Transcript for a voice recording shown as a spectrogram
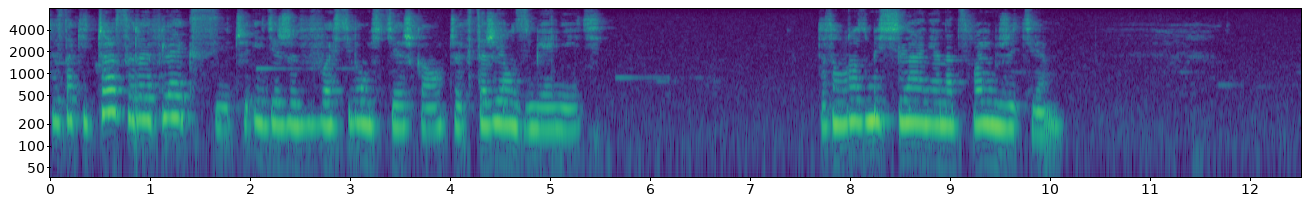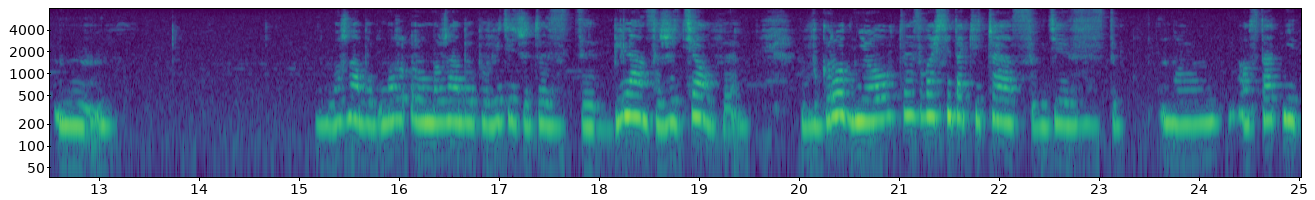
To jest taki czas refleksji, czy idziesz właściwą ścieżką, czy chcesz ją zmienić. To są rozmyślania nad swoim życiem. Hmm. Można by, mo, można by powiedzieć, że to jest bilans życiowy w grudniu to jest właśnie taki czas, gdzie jest no, ostatni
